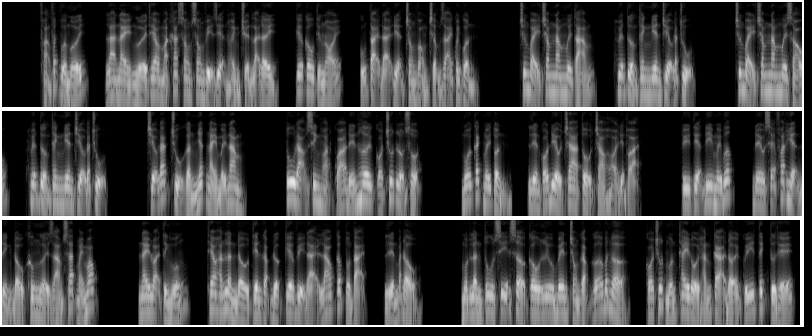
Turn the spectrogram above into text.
Phảng phất vừa mới, là này người theo mặt khác song song vị diện hoành chuyển lại đây, kia câu tiếng nói, cũng tại đại điện trong vòng chậm rãi quanh quẩn. Chương bảy trăm năm mươi tám, huyễn tưởng thanh niên triệu đắc trụ. Chương bảy trăm năm mươi sáu, huyễn tưởng thanh niên triệu đắc trụ. Triệu đắc trụ gần nhất này mấy năm, tu đạo sinh hoạt quá đến hơi có chút lộn xộn. Mỗi cách mấy tuần, liền có điều tra tổ chào hỏi điện thoại tùy tiện đi mấy bước, đều sẽ phát hiện đỉnh đầu không người giám sát máy móc. Nay loại tình huống, theo hắn lần đầu tiên gặp được kia vị đại lao cấp tồn tại, liền bắt đầu. Một lần tu sĩ sở câu lưu bên trong gặp gỡ bất ngờ, có chút muốn thay đổi hắn cả đời quỹ tích tư thế.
